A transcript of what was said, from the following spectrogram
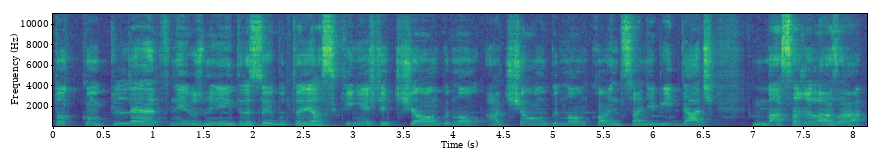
to kompletnie już mnie nie interesuje, bo te jaskinie się ciągną, a ciągną, końca nie widać. Masa żelaza.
